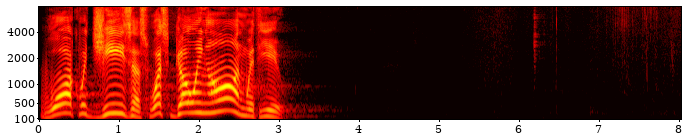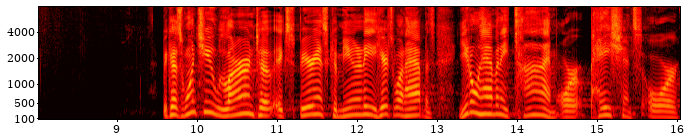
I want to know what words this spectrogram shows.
walk with Jesus? What's going on with you? Because once you learn to experience community, here's what happens you don't have any time or patience or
